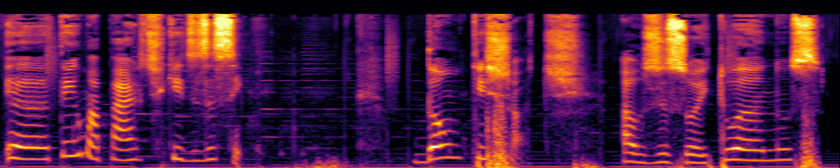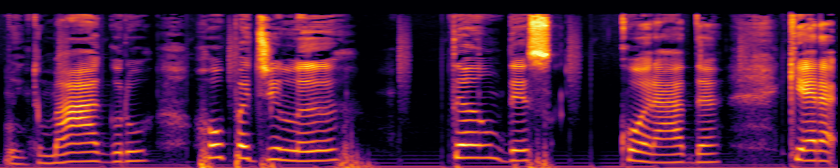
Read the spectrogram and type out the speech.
uh, tem uma parte que diz assim: Dom Quixote, aos 18 anos, muito magro, roupa de lã tão descorada que era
